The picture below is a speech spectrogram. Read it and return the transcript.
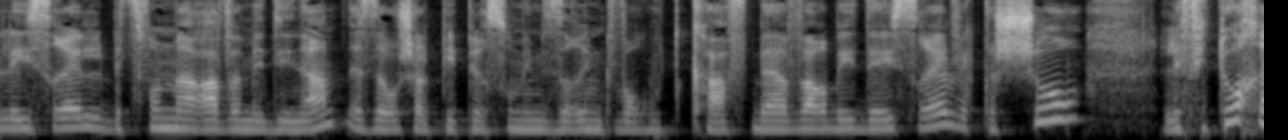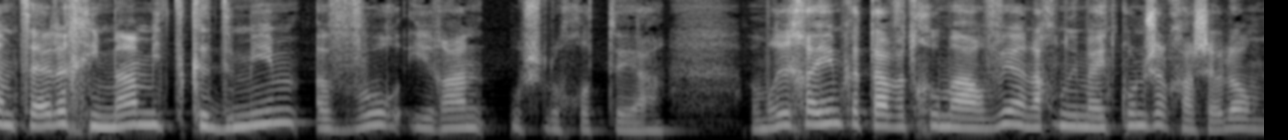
לישראל בצפון מערב המדינה, אזור שעל פי פרסומים זרים כבר הותקף בעבר בידי ישראל, וקשור לפיתוח אמצעי לחימה מתקדמים עבור איראן ושלוחותיה. עמרי חיים כתב התחום הערבי, אנחנו עם העדכון שלך, שלום.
